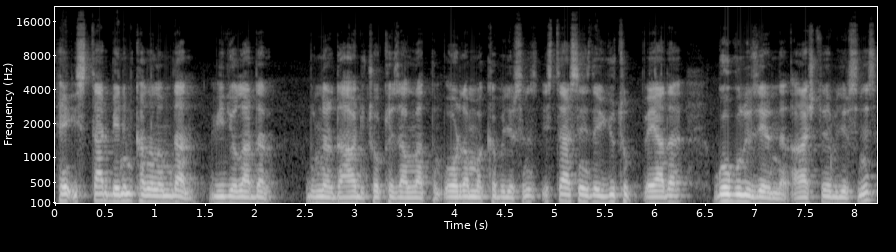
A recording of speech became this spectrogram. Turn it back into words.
hem ister benim kanalımdan, videolardan bunları daha önce çok kez anlattım. Oradan bakabilirsiniz. İsterseniz de YouTube veya da Google üzerinden araştırabilirsiniz.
